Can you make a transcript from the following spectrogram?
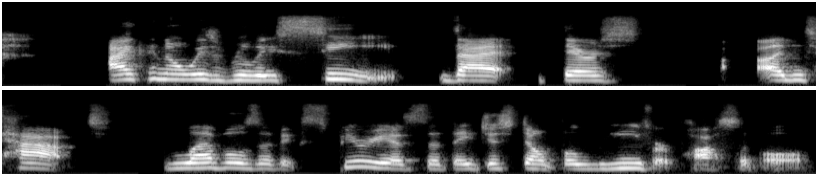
I can always really see that there's untapped levels of experience that they just don't believe are possible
